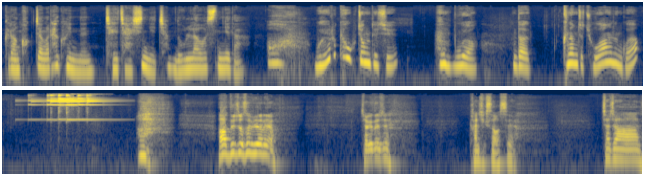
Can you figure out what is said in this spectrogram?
그런 걱정을 하고 있는 제 자신이 참 놀라웠습니다. 아, 왜 이렇게 걱정되지? 어, 뭐야? 나 그 남자 좋아하는 거야? 아, 늦어서 미안해요. 자, 그 대신 간식 사왔어요. 짜잔.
